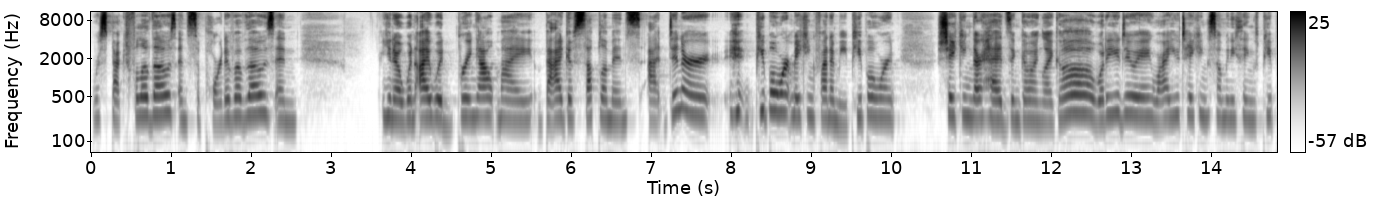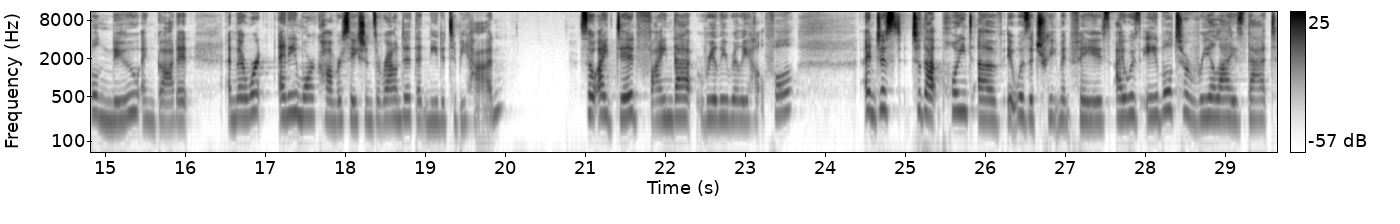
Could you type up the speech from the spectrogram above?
respectful of those and supportive of those. And, you know, when I would bring out my bag of supplements at dinner, people weren't making fun of me. People weren't shaking their heads and going like, "Oh, what are you doing? Why are you taking so many things?" People knew and got it, and there weren't any more conversations around it that needed to be had. So I did find that really, really helpful. And just to that point of it was a treatment phase, I was able to realize that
